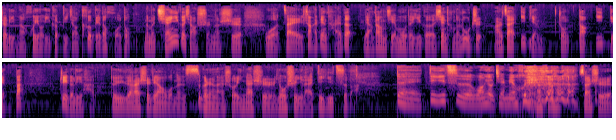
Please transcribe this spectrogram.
这里呢会有一个比较特别的活动。那么前一个小时呢是我在上海电台的两档节目的一个现场的录制，而在一点钟到一点半，这个厉害了。对于原来是这样，我们四个人来说，应该是有史以来第一次吧。对，第一次网友见面会，算是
